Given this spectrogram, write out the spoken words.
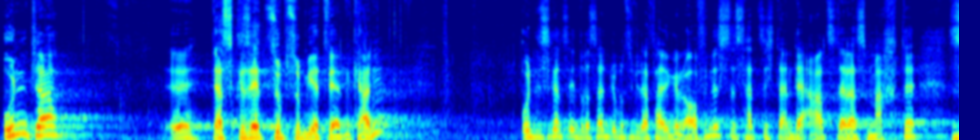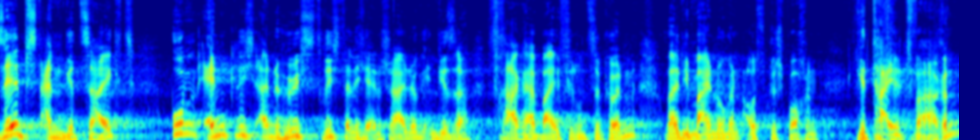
unter äh, das Gesetz subsumiert werden kann. Und es ist ganz interessant, übrigens, wie der Fall gelaufen ist. Das hat sich dann der Arzt, der das machte, selbst angezeigt, um endlich eine höchstrichterliche Entscheidung in dieser Frage herbeiführen zu können, weil die Meinungen ausgesprochen geteilt waren.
